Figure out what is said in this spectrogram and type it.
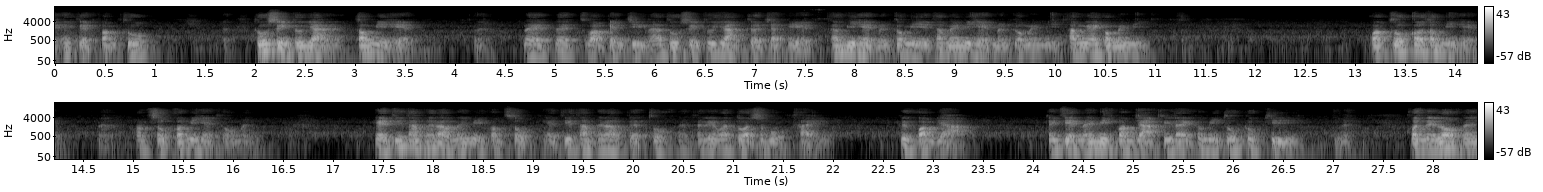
ตุให้เกิดความทุกข์ ทุกสิ่งทุกอย่างต้องมีเหตุในในความเป็นจริงแล้วทุกสิ่งทุกอย่างเกิดจากเหตุ ถ้ามีเหตุมันก็มี ถ้าไม่มีเหตุมันก็ไม่มีทำไงก็ไม่มี ความทุกข์ก็ต้องมีเหตุ ความสุขก็มีเหตุของมัน เหตุที่ทำให้เราไม่มีความสุข เหตุที่ทำให้เราเกิดทุกข์นั่นเรียกว่าตัวสมุทัยคือความอยากสังเกตไหมมีความอยากทีไรก็มีทุกทุกทีนะคนในโลกนั้น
